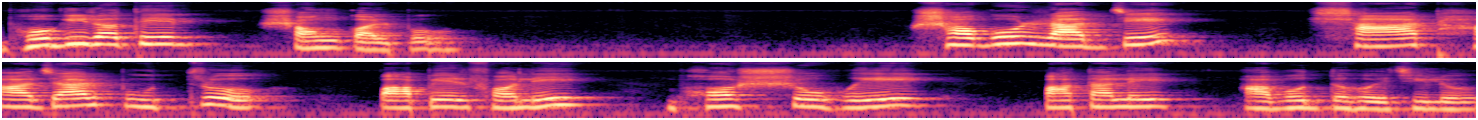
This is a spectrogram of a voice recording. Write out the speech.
ভগীরথের সংকল্প। সগর রাজ্যে ষাট হাজার পুত্র পাপের ফলে ভস্য হয়ে পাতালে আবদ্ধ হয়েছিল।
